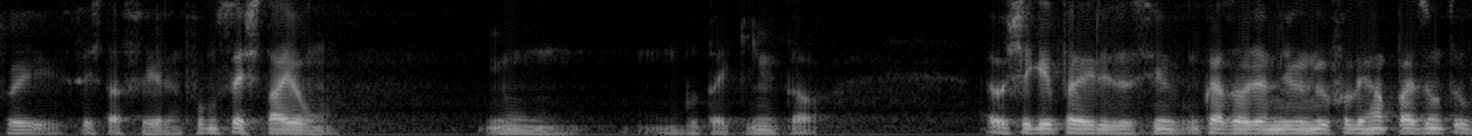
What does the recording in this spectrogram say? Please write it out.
foi sexta-feira. Fomos sextar em um, em um, um botequinho e tal. Aí eu cheguei pra eles assim, um casal de amigos meus, eu falei, rapaz, ontem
